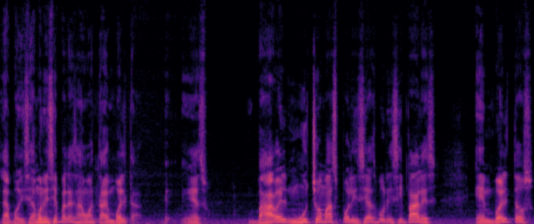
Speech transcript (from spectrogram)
La Policía Municipal de San Juan está envuelta en eso. Vas a ver mucho más policías municipales envueltos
